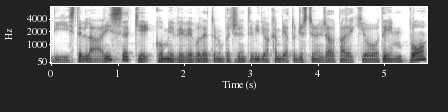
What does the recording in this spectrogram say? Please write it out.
di Stellaris, che come vi avevo detto in un precedente video ha cambiato gestione già da parecchio tempo,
